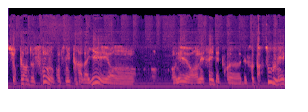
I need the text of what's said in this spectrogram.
sur plein de fronts, on continue de travailler et on on essaye d'être d'être partout mais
